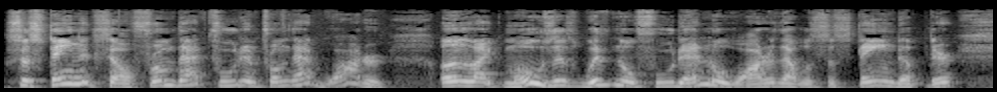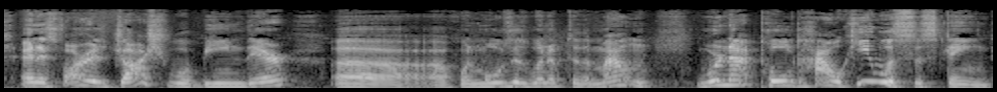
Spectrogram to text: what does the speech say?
sustain itself from that food and from that water. Unlike Moses, with no food and no water, that was sustained up there. And as far as Joshua being there, uh, when Moses went up to the mountain, we're not told how he was sustained,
